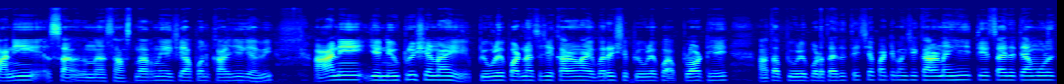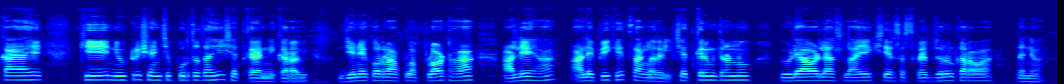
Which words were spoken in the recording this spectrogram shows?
पाणी सा न- साचणार नाही याची आपण काळजी घ्यावी. आणि जे न्यूट्रिशन आहे पिवळे पडण्याचं जे कारण आहे बरेचसे पिवळे पा प्लॉट हे आता पिवळे पडत आहेत. तर त्याच्या पाठीमागचे कारणही तेच आहे. तर त्यामुळे काय आहे की न्यूट्रिशनची पूर्तता ही शेतकऱ्यांनी करावी. जेणेकरून आपला प्लॉट हा आले हा आले पीक हे चांगलं राहील. शेतकरी मित्रांनो व्हिडिओ आवडल्यास लाईक शेअर सबस्क्राईब जरूर करावा. धन्यवाद.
